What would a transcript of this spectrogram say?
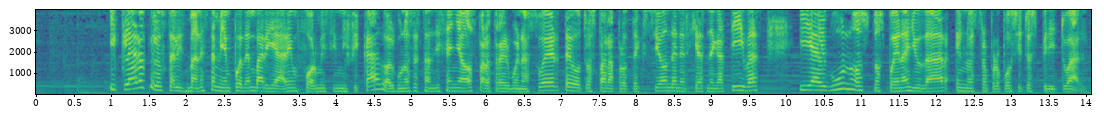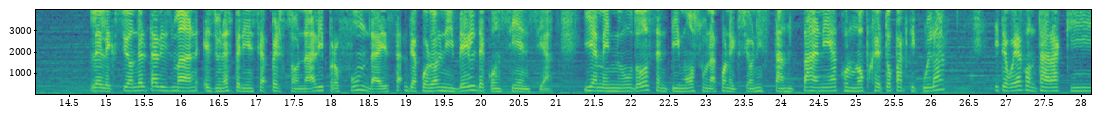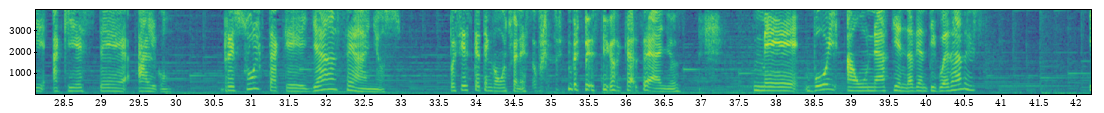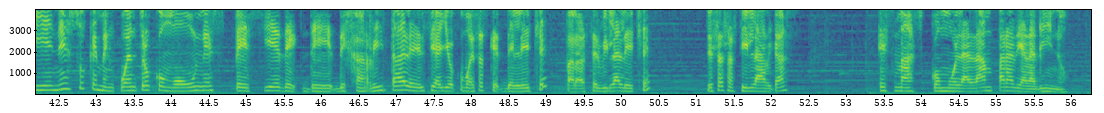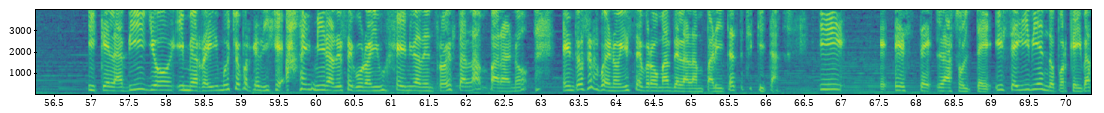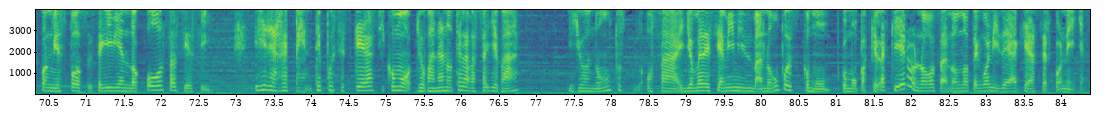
Y claro que los talismanes también pueden variar en forma y significado. Algunos están diseñados para traer buena suerte, otros para protección de energías negativas y algunos nos pueden ayudar en nuestro propósito espiritual. La elección del talismán es de una experiencia personal y profunda, es de acuerdo al nivel de conciencia y a menudo sentimos una conexión instantánea con un objeto particular. Y te voy a contar aquí, aquí este algo. Resulta que ya hace años, pues sí es que tengo mucho en eso, pero siempre les digo que hace años, me voy a una tienda de antigüedades. Y en eso que me encuentro como una especie de, de, de jarrita, le decía yo, como esas que de leche, para servir la leche, de esas así largas, es más como la lámpara de Aladino y que la vi yo y me reí mucho porque dije, ay, mira, de seguro hay un genio adentro de esta lámpara, ¿no? Entonces, bueno, hice bromas de la lamparita chiquita y e, este, la solté y seguí viendo porque iba con mi esposo y seguí viendo cosas y así. Y de repente, pues es que era así como, Giovanna, ¿no te la vas a llevar? Y yo, no, pues, o sea, yo me decía a mí misma, no, pues como, como, ¿para qué la quiero? No, o sea, no, no tengo ni idea qué hacer con ella.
